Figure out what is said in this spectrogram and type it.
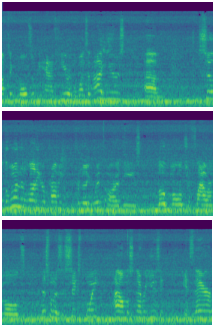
optic molds that we have here and the ones that I use. Um, so the one that a lot of you are probably familiar with are these lobe molds or flower molds. This one is a six point. I almost never use it. It's there,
